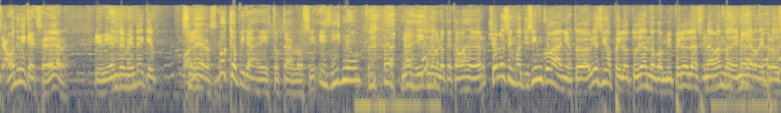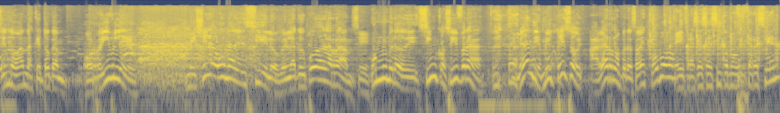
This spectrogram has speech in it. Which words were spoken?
chabón tiene que acceder. Y evidentemente hay que Sí. ponerse. ¿Vos qué opinás de esto, Carlos? ¿Es digno? ¿No es digno lo que acabas de ver? Yo a los 55 años todavía sigo pelotudeando con mi pelo lacio, una banda de mierda y produciendo bandas que tocan horrible. Me llega una del cielo en la que puedo agarrar un número de 5 cifras. Si me dan 10 mil pesos, agarro, pero ¿sabes cómo? ¿Te disfrazás así como viste recién?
